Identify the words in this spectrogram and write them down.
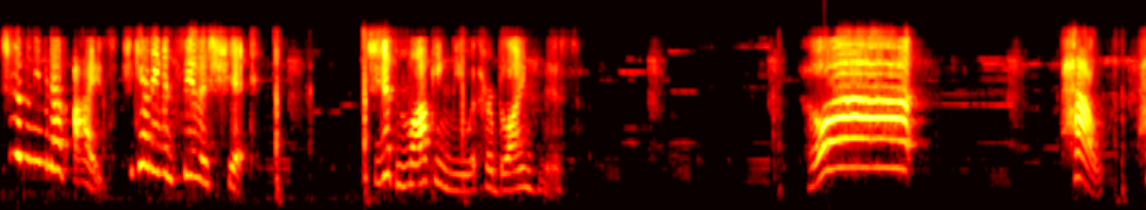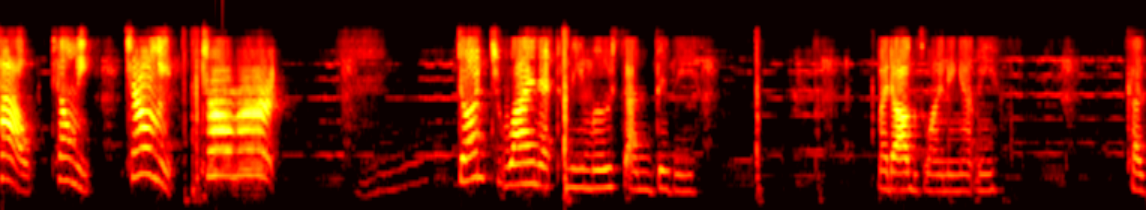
She doesn't even have eyes. She can't even see this shit. She's just mocking me with her blindness. Ah! How? How? Tell me. Tell me. Tell me. Don't whine at me, Moose. I'm busy. My dog's whining at me. Because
